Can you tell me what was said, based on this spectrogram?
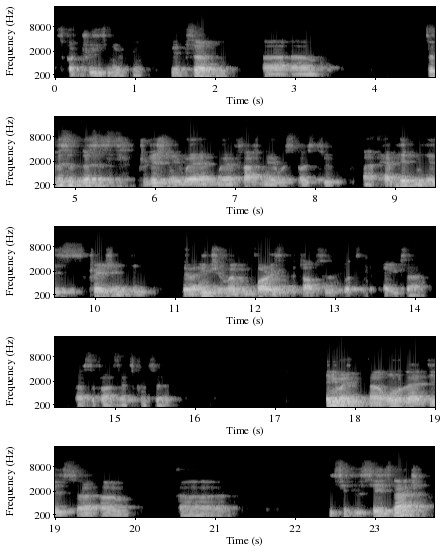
It's got trees and everything. Yeah, so, uh, um, so this is, this is traditionally where, where Fafnir was supposed to, uh, have hidden his treasure in, there were ancient Roman quarries at the top, so of the caves are, as far as that's concerned. Anyway, uh, all of that is, uh, um, uh, he see- he sees that.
